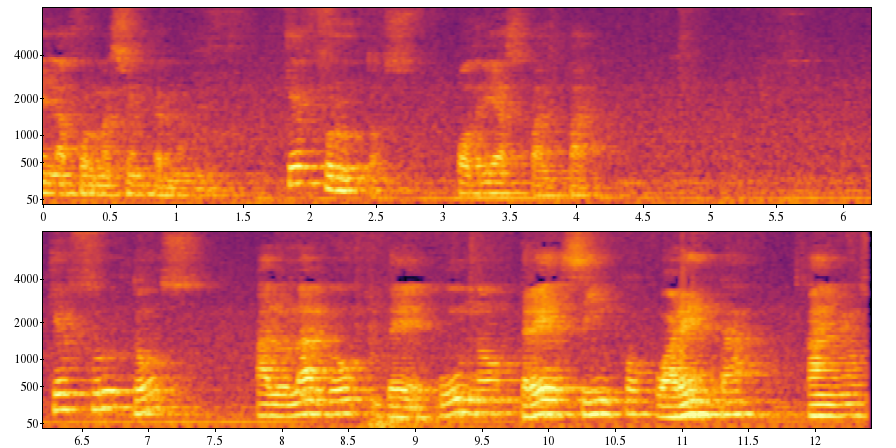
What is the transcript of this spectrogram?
en la formación permanente. ¿Qué frutos podrías palpar? qué frutos a lo largo de 1, 3, 5, 40 años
